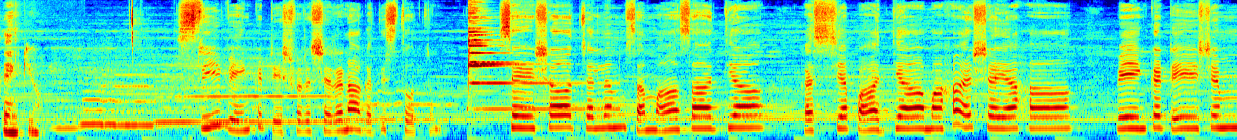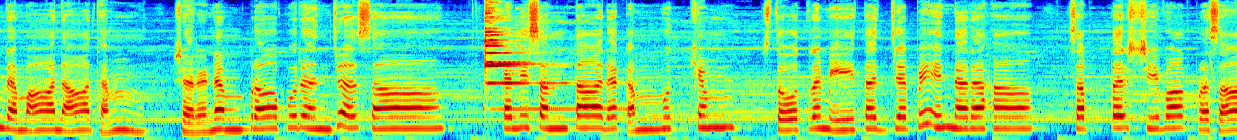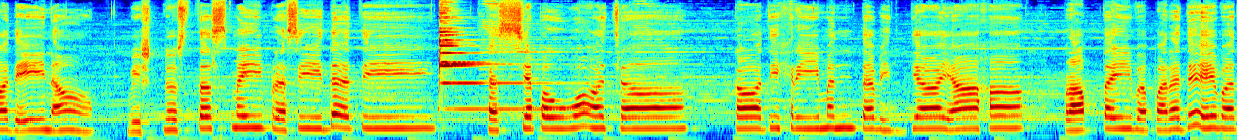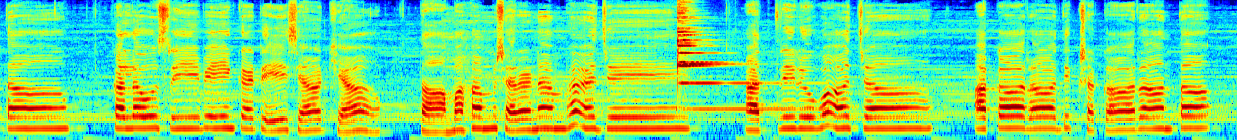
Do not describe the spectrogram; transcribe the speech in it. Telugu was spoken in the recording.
Thank you. శ్రీ వెంకటేశ్వర శరణాగతి స్తోత్రం. శేషాచలం సమాసాద్య కశ్యపాద్య మహర్షయ. వెంకటేశం రమానాథం శరణం ప్రాపురంజసా. కలిసంతారకం ముఖ్యం స్తోత్రమేతజ్జపే నరः. సప్తర్షివాక్ప్రసాదేన విష్ణుస్తస్మై ప్రసీదతి. కశ్యప ఉవాచ कादिह्रीमन्तविद्यायाः प्राप्तैव परदेवता कलौ श्रीवेङ्कटेशाख्या तामहं शरणं भजे अत्रिरुवाच अकारादिक्षकारान्त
